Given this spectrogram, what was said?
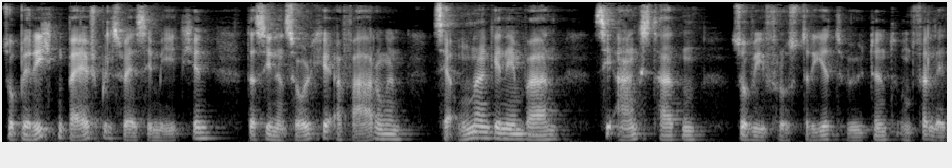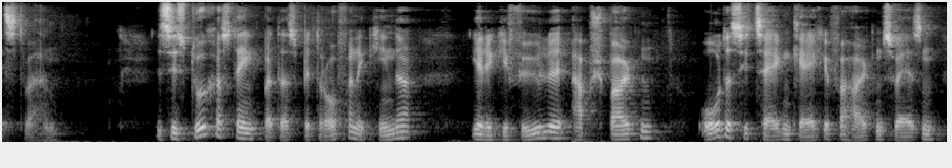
So berichten beispielsweise Mädchen, dass ihnen solche Erfahrungen sehr unangenehm waren, sie Angst hatten sowie frustriert, wütend und verletzt waren. Es ist durchaus denkbar, dass betroffene Kinder ihre Gefühle abspalten oder sie zeigen gleiche Verhaltensweisen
